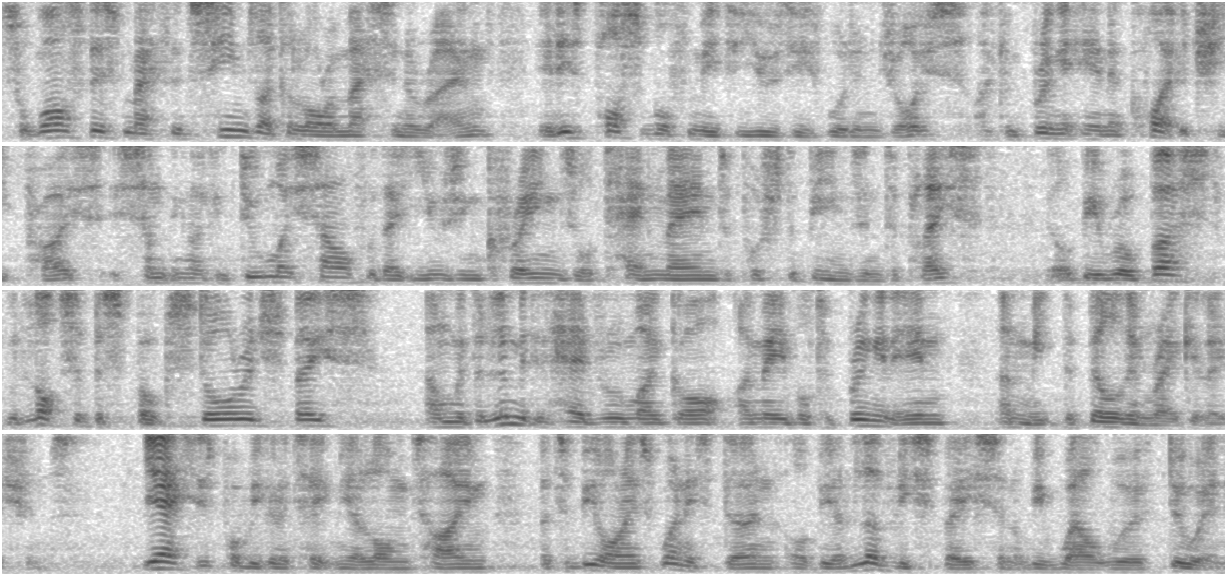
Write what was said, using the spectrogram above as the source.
So whilst this method seems like a lot of messing around, it is possible for me to use these wooden joists. I can bring it in at quite a cheap price. It's something I can do myself without using cranes or 10 men to push the beams into place. It'll be robust with lots of bespoke storage space and with the limited headroom I got I'm able to bring it in and meet the building regulations. Yes, it's probably going to take me a long time, but to be honest, when it's done, it'll be a lovely space and it'll be well worth doing.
